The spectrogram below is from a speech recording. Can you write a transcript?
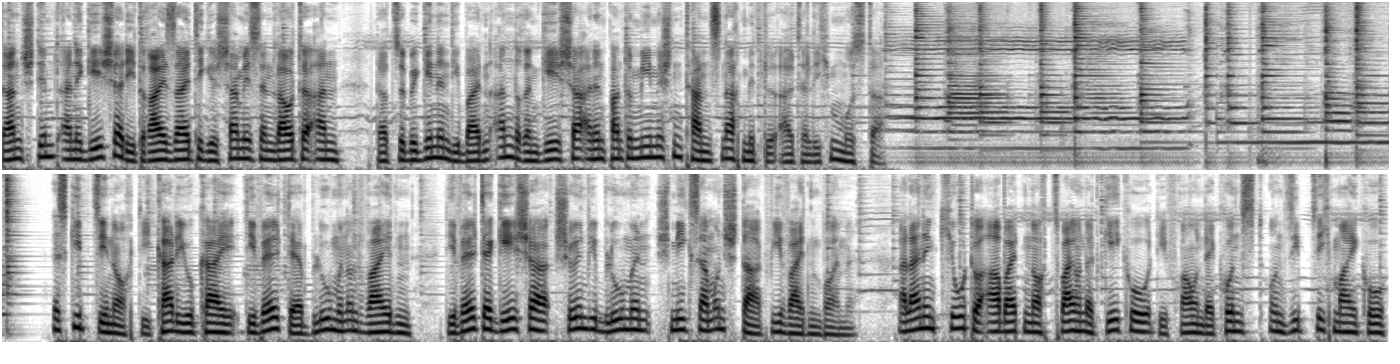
Dann stimmt eine Gescha die dreiseitige Shamisen-Laute an, dazu beginnen die beiden anderen Gescha einen pantomimischen Tanz nach mittelalterlichem Muster. Es gibt sie noch, die Karyukai, die Welt der Blumen und Weiden, die Welt der Gescha, schön wie Blumen, schmiegsam und stark wie Weidenbäume. Allein in Kyoto arbeiten noch 200 Geko, die Frauen der Kunst, und 70 Maiko,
